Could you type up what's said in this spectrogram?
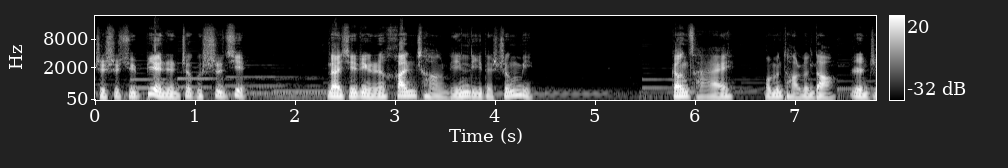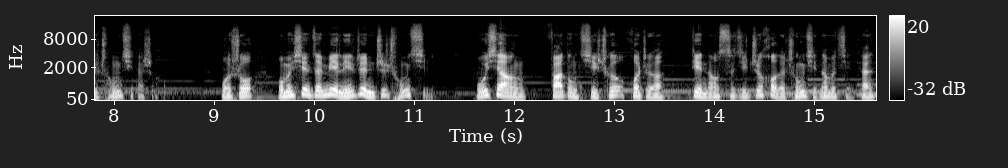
只是去辨认这个世界，那些令人酣畅淋漓的生命。刚才。我们讨论到认知重启的时候，我说我们现在面临认知重启，不像发动汽车或者电脑死机之后的重启那么简单。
